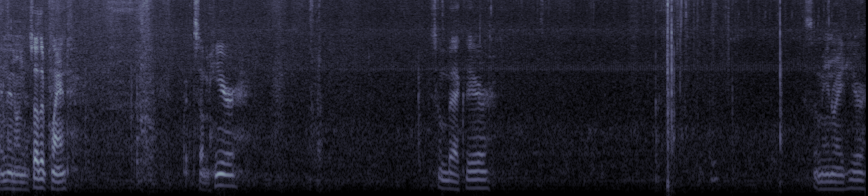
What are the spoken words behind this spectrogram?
And then on this other plant, some here, some back there, some in right here,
